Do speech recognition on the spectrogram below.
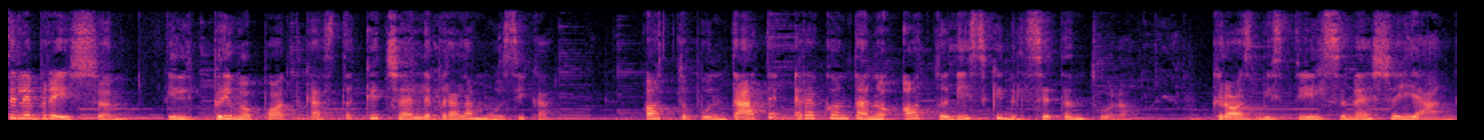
Celebration, il primo podcast che celebra la musica. Otto puntate raccontano otto dischi del 71. Crosby, Stills, Nash Young,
